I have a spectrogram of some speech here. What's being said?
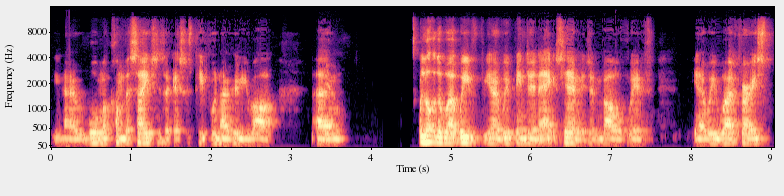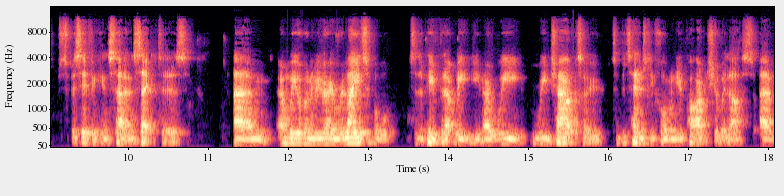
you know, warmer conversations. I guess because people know who you are. Um, yeah. A lot of the work we've you know we've been doing at XCM is involved with, you know, we work very specific in certain sectors, um, and we want to be very relatable to the people that we you know we reach out to to potentially form a new partnership with us. Um,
